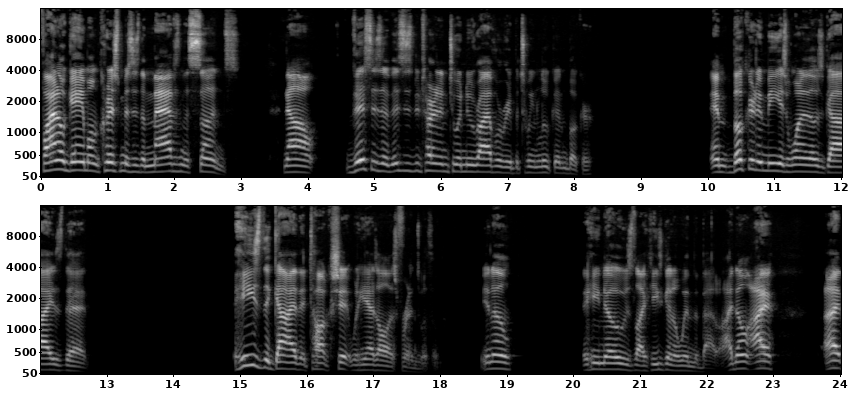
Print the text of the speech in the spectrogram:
Final game on Christmas is the Mavs and the Suns. Now, this is a this has been turning into a new rivalry between Luka and Booker. And Booker to me is one of those guys that he's the guy that talks shit when he has all his friends with him. You know? And he knows like he's gonna win the battle. I don't I I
